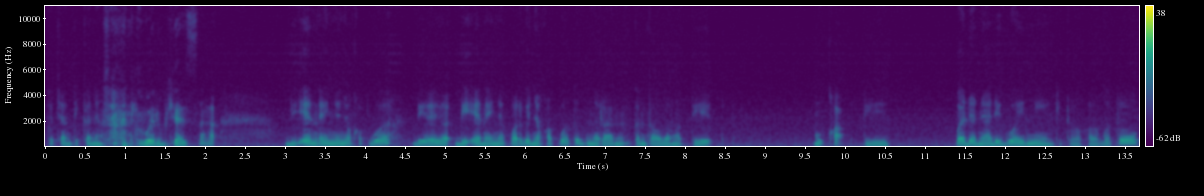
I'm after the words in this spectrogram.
kecantikan yang sangat luar biasa. DNA-nya nyokap gue DNA-nya keluarga nyokap gue tuh beneran kental banget di muka di badannya adik gue ini gitu loh. Kalau gue tuh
